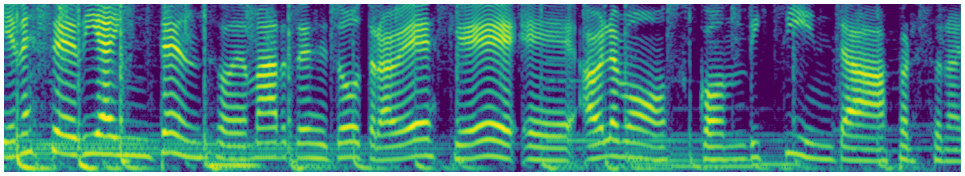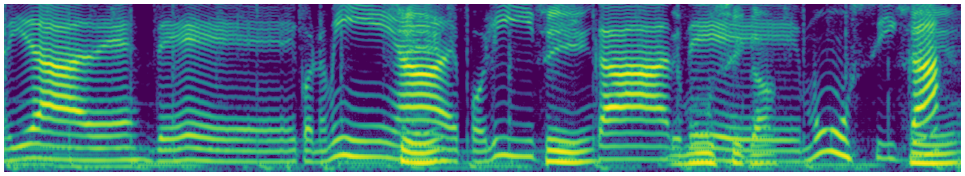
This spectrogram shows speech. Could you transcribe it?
Y en este día intenso de martes de todo otra vez que eh, hablamos con distintas personalidades de economía, Sí, de política, sí, de, de música, Sí.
